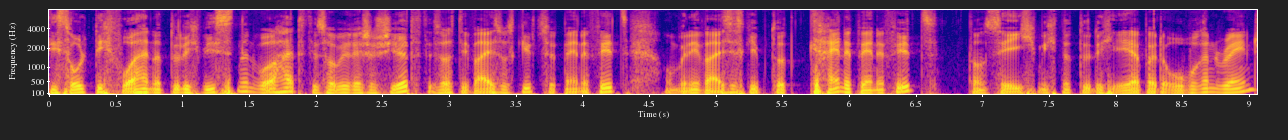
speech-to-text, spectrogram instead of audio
Die sollte ich vorher natürlich wissen in Wahrheit. Das habe ich recherchiert. Das heißt, ich weiß, was gibt es für Benefits. Und wenn ich weiß, es gibt dort keine Benefits, dann sehe ich mich natürlich eher bei der oberen Range.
